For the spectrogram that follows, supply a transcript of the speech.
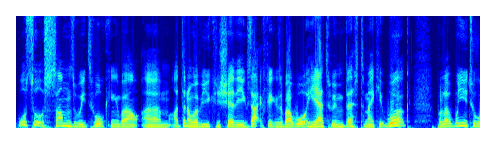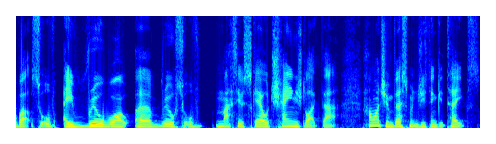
what sort of sums are we talking about? Um, I don't know whether you can share the exact figures about what he had to invest to make it work, but like when you talk about sort of a real, uh, real sort of massive scale change like that, how much investment do you think it takes?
